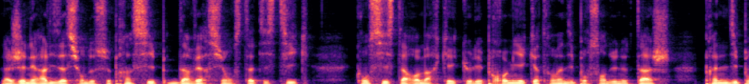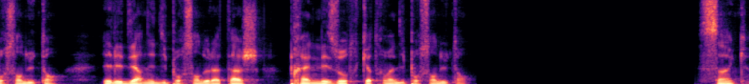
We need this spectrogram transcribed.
La généralisation de ce principe d'inversion statistique consiste à remarquer que les premiers 90% d'une tâche prennent 10% du temps et les derniers 10% de la tâche prennent les autres 90% du temps. 5.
